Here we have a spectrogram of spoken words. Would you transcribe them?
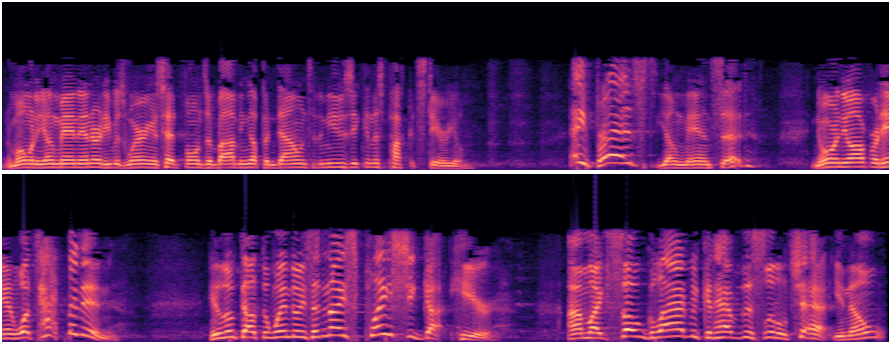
In a moment, a young man entered. He was wearing his headphones and bobbing up and down to the music in his pocket stereo. Hey, Prez, young man said, ignoring the offered hand, what's happening? He looked out the window and he said, nice place you got here. I'm like, so glad we could have this little chat, you know?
